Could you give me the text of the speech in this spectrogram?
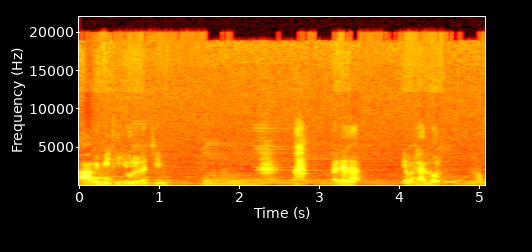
ป้าไม่มีที่อยู่เลยนะจิมอะไปได้แล้ว เดี๋ยวไม่ทันรถครับ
